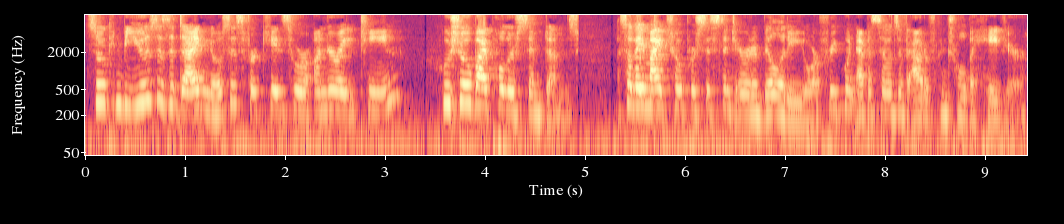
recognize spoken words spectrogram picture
So it can be used as a diagnosis for kids who are under 18 who show bipolar symptoms. So they might show persistent irritability or frequent episodes of out of control behavior.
